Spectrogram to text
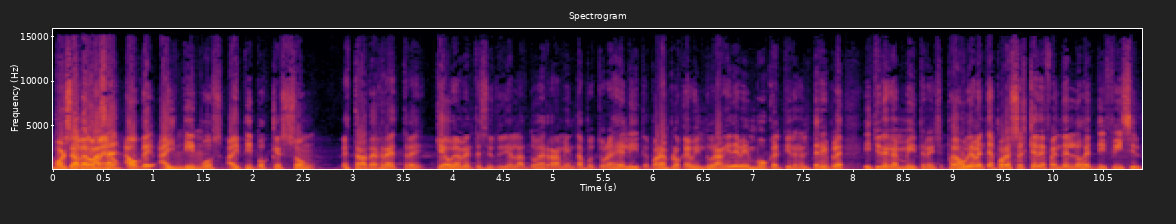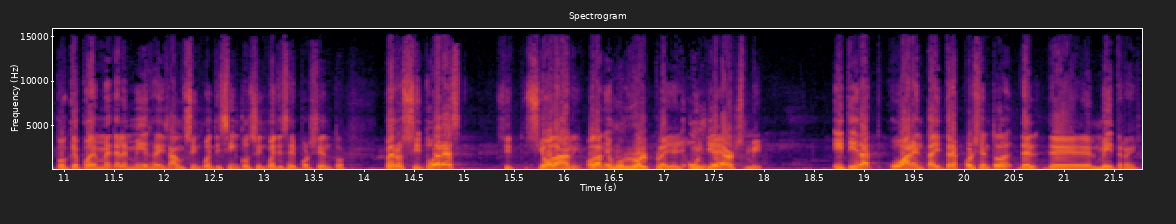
4% más. Lo que pasa menos. es- ah, ok, hay tipos, hay tipos que son extraterrestres que obviamente si tú tienes las dos herramientas, pues tú eres elite. Por ejemplo, Kevin Durant y Devin Booker tienen el triple y tienen el midrange. Pues obviamente por eso es que defenderlos es difícil, porque pueden meter el midrange a un 55, un 56%. Pero si tú eres, si, si Odani, Odani es un role player, un J.R. Smith, y tira 43% del, del midrange.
